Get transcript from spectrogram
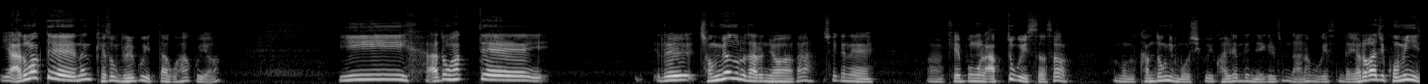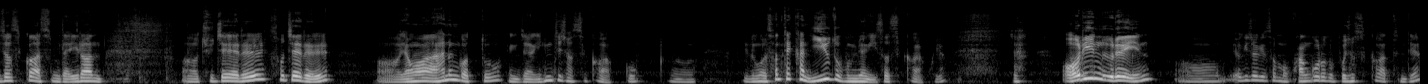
이 아동학대는 계속 늘고 있다고 하고요. 이 아동학대를 정면으로 다룬 영화가 최근에 어, 개봉을 앞두고 있어서 한번 감독님 모시고 이 관련된 얘기를 좀 나눠보겠습니다. 여러 가지 고민이 있었을 것 같습니다. 이런 어, 주제를 소재를 어, 영화화하는 것도 굉장히 힘드셨을 것 같고 어, 이런 걸 선택한 이유도 분명히 있었을 것 같고요. 자, 어린 의뢰인 어, 여기저기서 뭐 광고로도 보셨을 것 같은데요.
